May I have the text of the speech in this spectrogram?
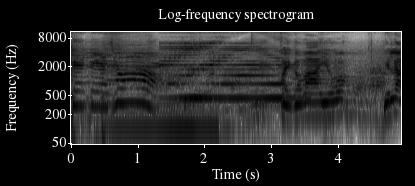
แกแกชอบข่ก็ว่าอยู่ยินละ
